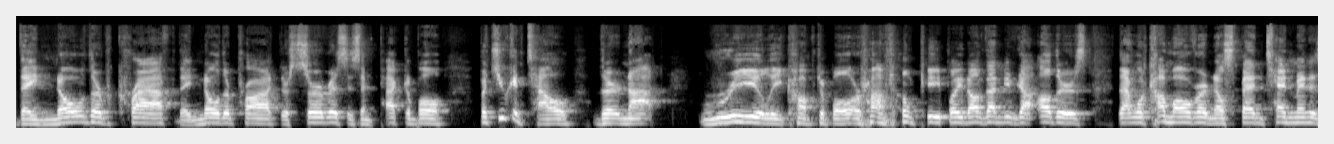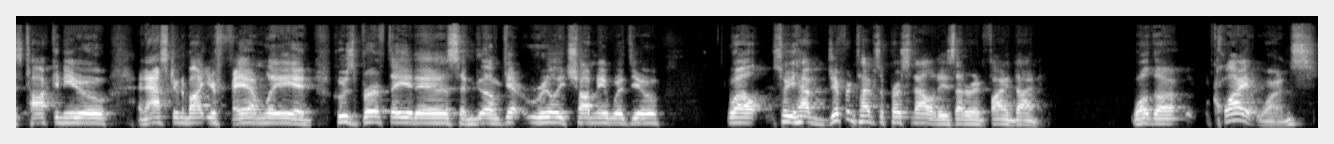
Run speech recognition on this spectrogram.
They know their craft, they know their product, their service is impeccable, but you can tell they're not really comfortable around people. You know, then you've got others that will come over and they'll spend 10 minutes talking to you and asking about your family and whose birthday it is, and they'll get really chummy with you. Well, so you have different types of personalities that are in fine dining. Well, the quiet ones,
